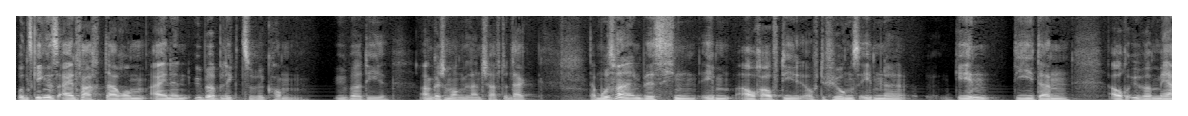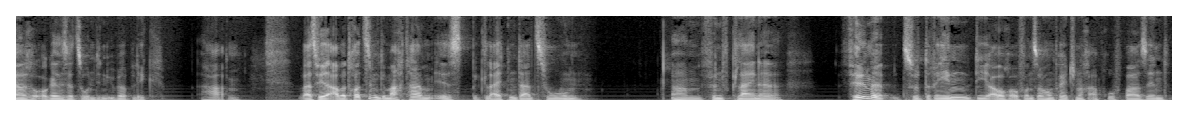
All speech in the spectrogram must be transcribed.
Uns ging es einfach darum, einen Überblick zu bekommen über die Engagementlandschaft. Und da da muss man ein bisschen eben auch auf die, auf die Führungsebene gehen, die dann auch über mehrere Organisationen den Überblick haben. Was wir aber trotzdem gemacht haben, ist begleitend dazu ähm, fünf kleine Filme zu drehen, die auch auf unserer Homepage noch abrufbar sind.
